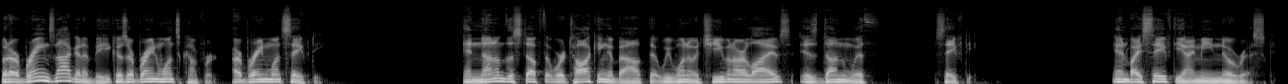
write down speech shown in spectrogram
but our brain's not going to be because our brain wants comfort. Our brain wants safety. And none of the stuff that we're talking about that we want to achieve in our lives is done with safety. And by safety, I mean no risk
